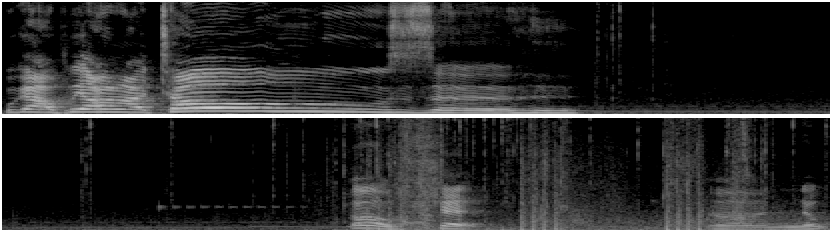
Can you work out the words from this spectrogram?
We gotta be on our toes! oh, shit. Uh, nope.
